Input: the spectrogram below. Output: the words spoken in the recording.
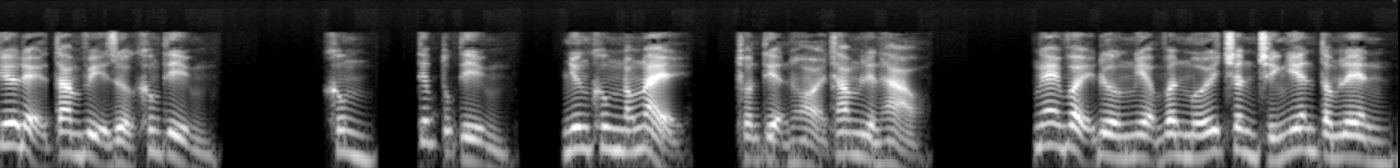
Kia đệ tam vị dược không tìm. Không, tiếp tục tìm, nhưng không nóng nảy, thuận tiện hỏi thăm liền hảo. Nghe vậy đường nghiệm vân mới chân chính yên tâm lên,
